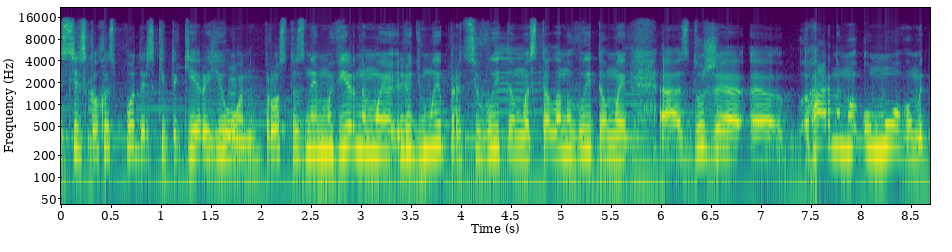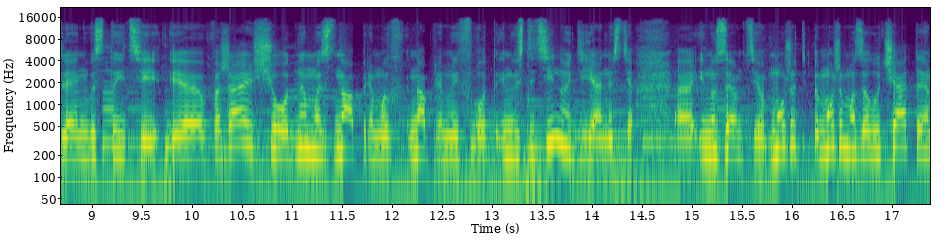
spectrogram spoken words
сільськогосподарський такий регіон, просто з неймовірними людьми, працьовитими, з талановитими, е, з дуже е, гарними умовами для інвестицій. Е, Вважаю, що одним із напрямів напрямів от інвестиційної діяльності е, іноземців можуть можемо залучати.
